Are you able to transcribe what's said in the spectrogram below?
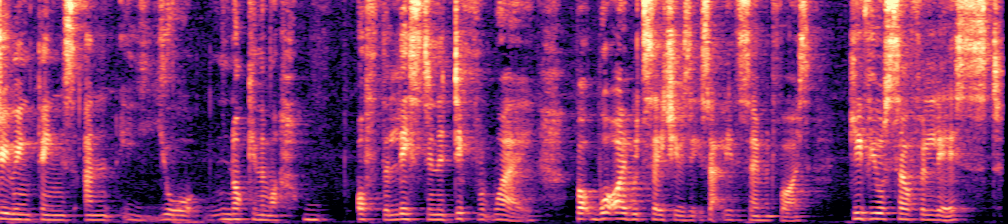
doing things and you're knocking them off off the list in a different way. But what I would say to you is exactly the same advice. Give yourself a list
